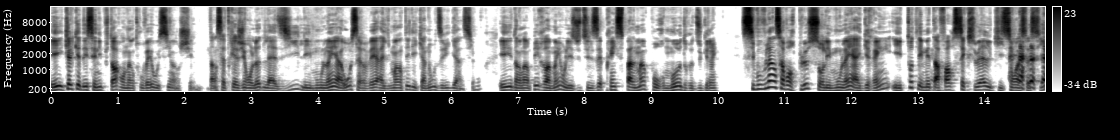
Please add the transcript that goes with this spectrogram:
Et quelques décennies plus tard, on en trouvait aussi en Chine. Dans cette région-là de l'Asie, les moulins à eau servaient à alimenter des canaux d'irrigation. Et dans l'Empire romain, on les utilisait principalement pour moudre du grain. Si vous voulez en savoir plus sur les moulins à grains et toutes les métaphores sexuelles qui y sont associées,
